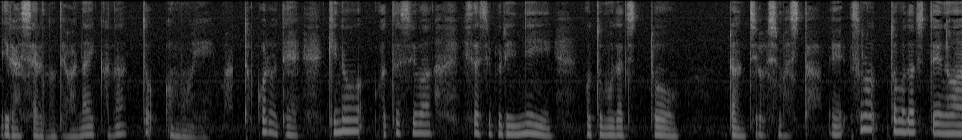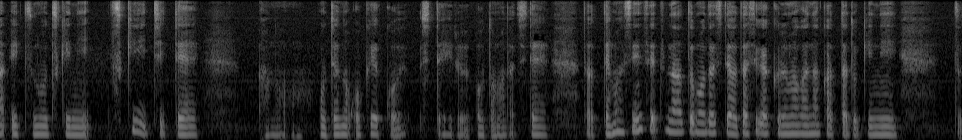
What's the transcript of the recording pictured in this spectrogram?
いらっしゃるのではないかなと思います。ところで昨日私は久しぶりにお友達とランチをしましたえその友達っていうのはいつも月に月1であのお茶のお稽古しているお友達でとっても親切なお友達で私が車がなかった時にずっ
